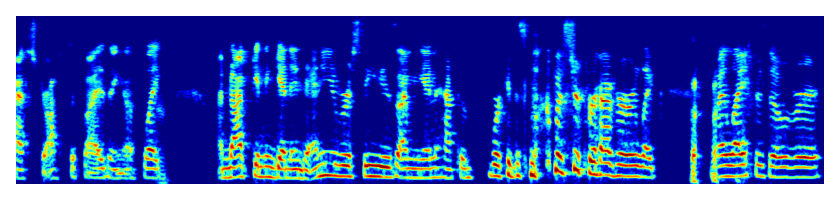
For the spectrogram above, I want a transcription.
catastrophizing of like, I'm not going to get into any universities. I'm going to have to work at this Blockbuster forever. Like, my life is over.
